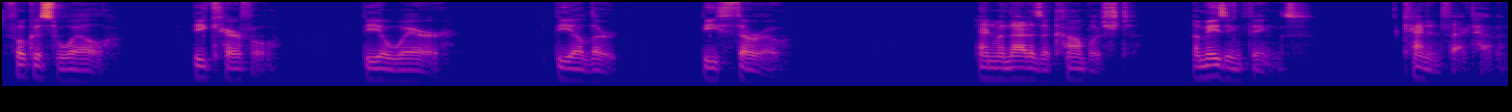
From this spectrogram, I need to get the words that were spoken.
Focus well. Be careful. Be aware. Be alert. Be thorough. And when that is accomplished, amazing things can in fact happen.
